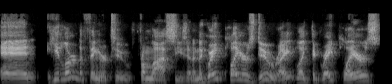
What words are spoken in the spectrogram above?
And he learned a thing or two from last season. And the great players do, right? Like the great players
